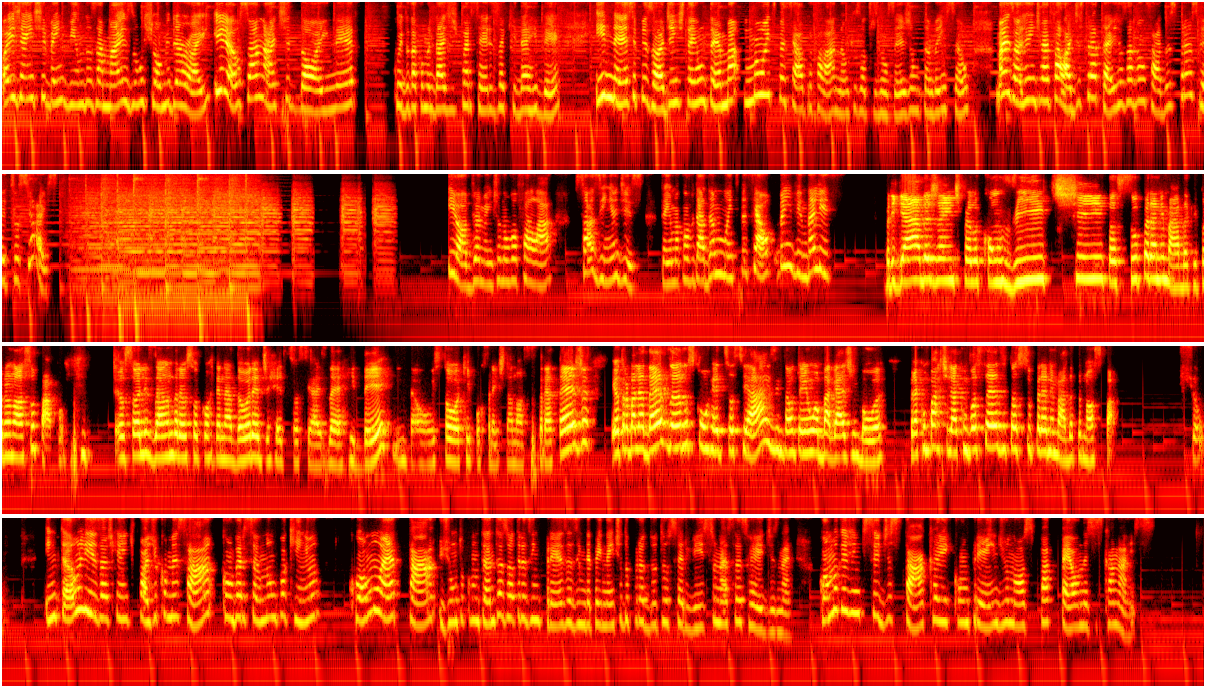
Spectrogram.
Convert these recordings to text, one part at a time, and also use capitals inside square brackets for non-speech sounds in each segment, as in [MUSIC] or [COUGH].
Oi, gente, bem-vindos a mais um Show Me The Roy. E eu sou a Nath Doiner, cuido da comunidade de parceiros aqui da RD. E nesse episódio a gente tem um tema muito especial para falar, não que os outros não sejam, também são, mas hoje a gente vai falar de estratégias avançadas para as redes sociais. E obviamente eu não vou falar sozinha disso. Tem uma convidada muito especial. Bem-vinda, Alice. Obrigada, gente, pelo convite. Estou super animada aqui para o nosso papo. Eu sou Lisandra, eu sou coordenadora de redes sociais da RD, então estou aqui por frente da nossa estratégia. Eu trabalho há 10 anos com redes sociais, então tenho uma bagagem boa para compartilhar com vocês e estou super animada para o nosso papo. Show. Então, Liz, acho que a gente pode começar conversando um pouquinho como é estar tá junto com tantas outras empresas, independente do produto ou serviço, nessas redes, né? Como que a gente se destaca e compreende o nosso papel nesses canais?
